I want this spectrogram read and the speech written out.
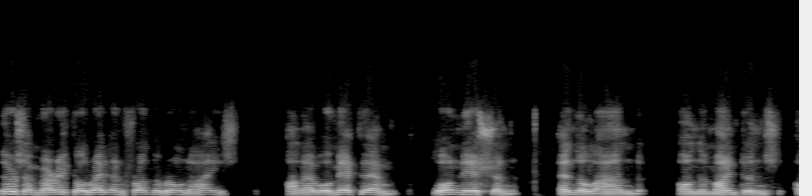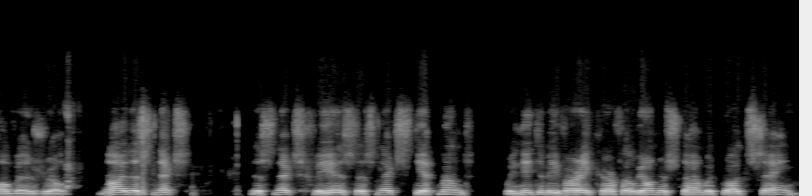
There's a miracle right in front of our own eyes. And I will make them one nation in the land on the mountains of Israel. Now, this next this next phase, this next statement we need to be very careful we understand what God's saying.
